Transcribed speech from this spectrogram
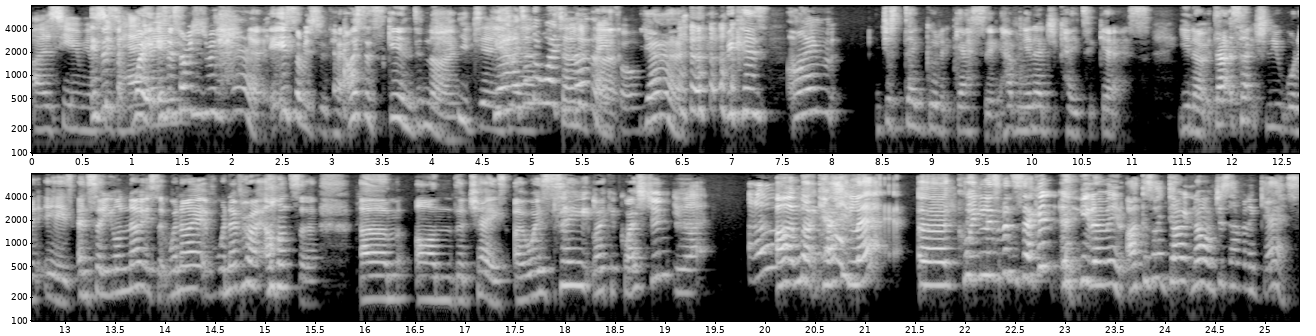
I assume you're Is it, super hairy. wait, is it something to do with hair? It is something to do with hair. I said skin, didn't I? You did, Yeah, I don't know why I didn't know that. painful. Yeah, because I'm just dead good at guessing, having an educated guess. You know, that's actually what it is. And so you'll notice that when I, whenever I answer um, on the chase, I always say like a question. You were like, oh, I'm like Kathy Lette, uh, Queen Elizabeth II. you know what I mean? Because I don't know. I'm just having a guess.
